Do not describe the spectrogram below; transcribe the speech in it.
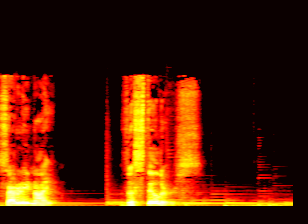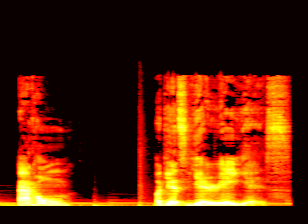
Saturday night, the Steelers at home against the Raiders.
